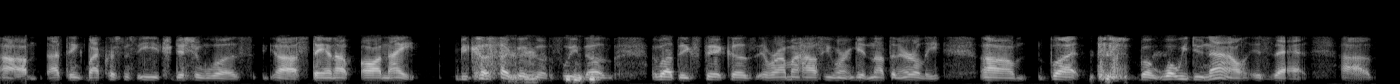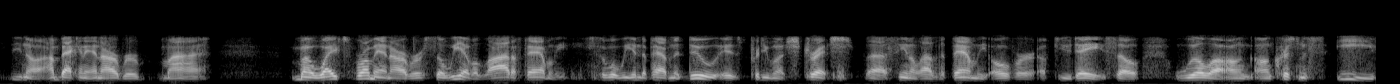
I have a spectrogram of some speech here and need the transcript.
Um, I think my Christmas Eve tradition was uh, staying up all night because I couldn't go to sleep. That was about the extent because around my house you weren't getting nothing early. Um, but but what we do now is that uh, you know I'm back in Ann Arbor. My my wife's from Ann Arbor, so we have a lot of family. So what we end up having to do is pretty much stretch uh, seeing a lot of the family over a few days. So we'll uh, on on Christmas Eve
